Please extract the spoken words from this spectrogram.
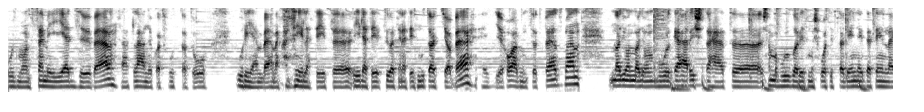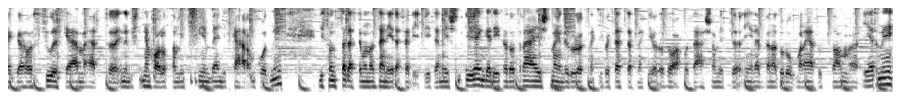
úgymond személyi edzővel, tehát lányokat futtató úriembernek az életét, életét, történetét mutatja be egy 35 percben. Nagyon-nagyon vulgáris, tehát, és nem a vulgarizmus volt itt a lényeg, de tényleg ahhoz fül kell, mert én nem, is, nem hallottam még filmben ennyit káromkodni, viszont szerettem volna a zenére felépíteni, és ő engedélyt adott rá, és nagyon örülök neki, hogy tetszett neki az, az alkotás, amit én ebben a dologban el tudtam érni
